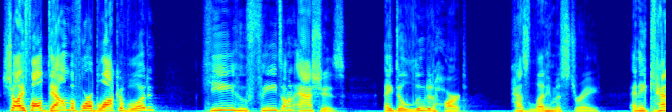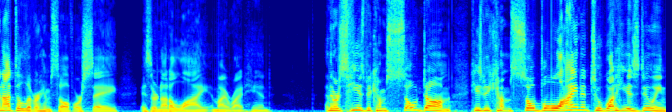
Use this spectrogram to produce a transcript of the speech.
Shall I fall down before a block of wood? He who feeds on ashes, a deluded heart, has led him astray. And he cannot deliver himself or say, Is there not a lie in my right hand? In other words, he has become so dumb, he's become so blinded to what he is doing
